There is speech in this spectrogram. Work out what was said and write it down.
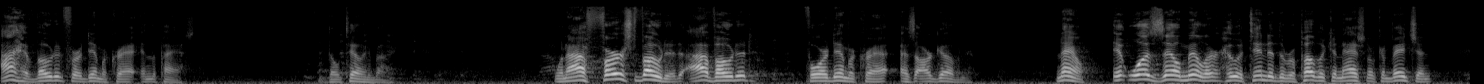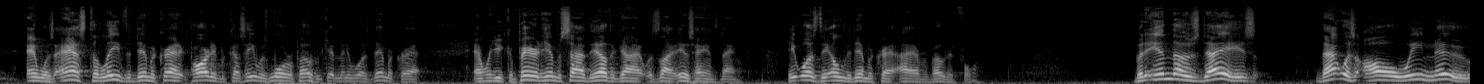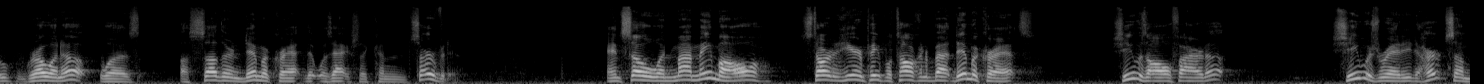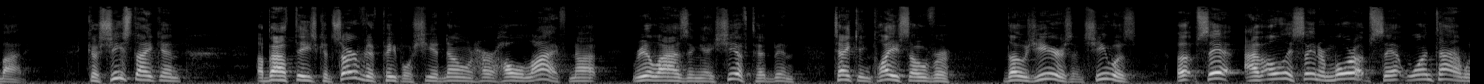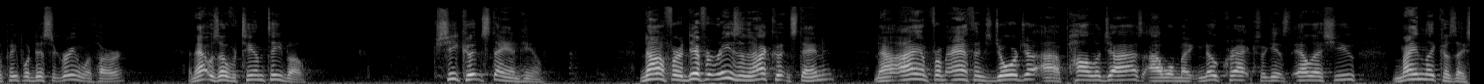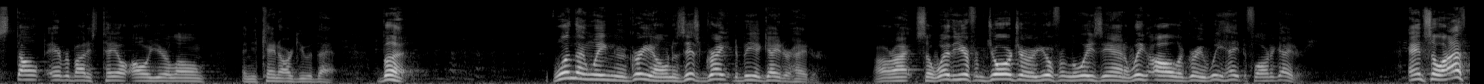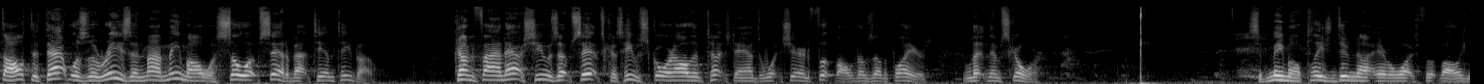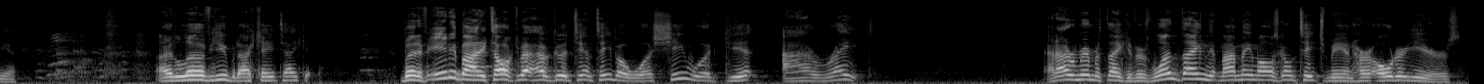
I have voted for a Democrat in the past. Don't tell anybody. When I first voted, I voted for a Democrat as our governor. Now, it was Zell Miller who attended the Republican National Convention and was asked to leave the Democratic Party because he was more Republican than he was Democrat. And when you compared him beside the other guy, it was like, it was hands down. He was the only Democrat I ever voted for. But in those days, that was all we knew growing up was a Southern Democrat that was actually conservative. And so when my meemaw started hearing people talking about Democrats, she was all fired up. She was ready to hurt somebody because she's thinking about these conservative people she had known her whole life, not realizing a shift had been taking place over those years. And she was upset. I've only seen her more upset one time with people disagreeing with her, and that was over Tim Tebow. She couldn't stand him. Now, for a different reason than I couldn't stand him. Now, I am from Athens, Georgia. I apologize. I will make no cracks against LSU, mainly because they stomped everybody's tail all year long, and you can't argue with that. But one thing we can agree on is it's great to be a Gator hater. All right? So whether you're from Georgia or you're from Louisiana, we all agree we hate the Florida Gators. And so I thought that that was the reason my Meemaw was so upset about Tim Tebow. Come to find out, she was upset because he was scoring all them touchdowns and wasn't sharing the football with those other players letting them score. I said, Meemaw, please do not ever watch football again. I love you, but I can't take it. But if anybody talked about how good Tim Tebow was, she would get irate. And I remember thinking, if there's one thing that my Meemaw is going to teach me in her older years,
